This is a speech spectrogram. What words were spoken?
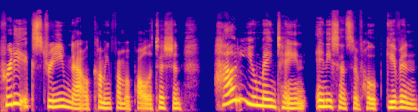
pretty extreme now coming from a politician. How do you maintain any sense of hope given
